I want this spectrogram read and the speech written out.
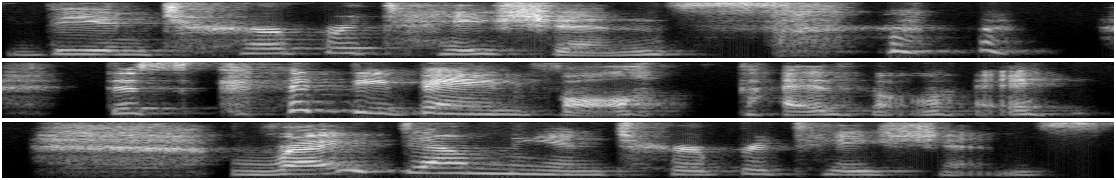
the interpretations. this could be painful, by the way. Write down the interpretations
